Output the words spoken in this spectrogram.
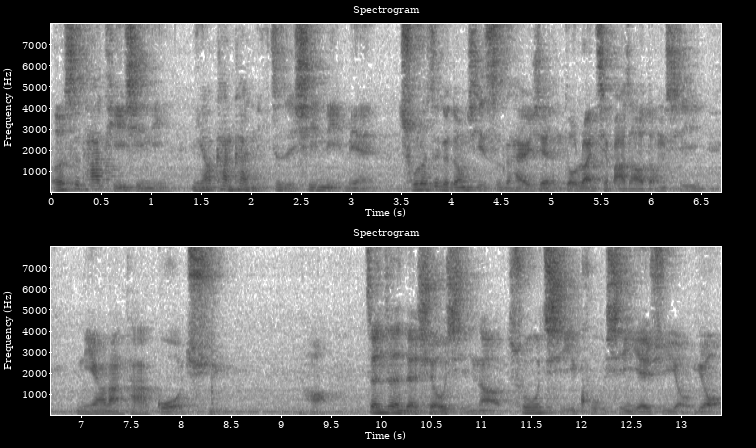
而是他提醒你，你要看看你自己心里面除了这个东西，是不是还有一些很多乱七八糟的东西？你要让它过去，好。真正的修行呢，初期苦行也许有用。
